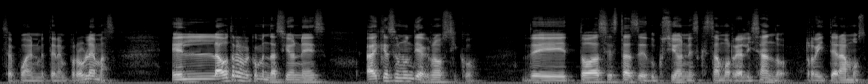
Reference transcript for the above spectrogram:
se pueden meter en problemas. La otra recomendación es, hay que hacer un diagnóstico de todas estas deducciones que estamos realizando. Reiteramos,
